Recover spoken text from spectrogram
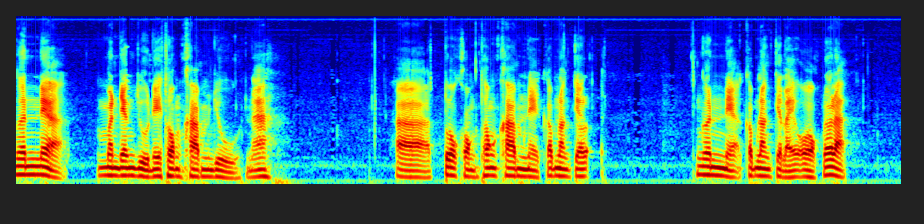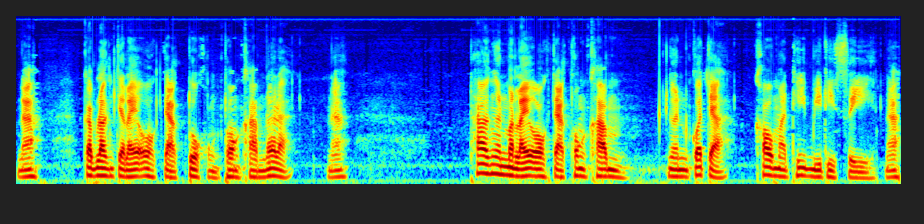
เงินเนี่ย มันยังอยู่ในทองคำอยู่นะตัวของทองคำเนี่ยกำลังจะเงินเนี่ยกำลังจะไหลออกแล้วล่ะนะกำลังจะไหลออกจากตัวของทองคำแล้วล่ะนะถ้าเงินมันไหลออกจากทองคำเงินก็จะเข้ามาที่ BTC นะ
